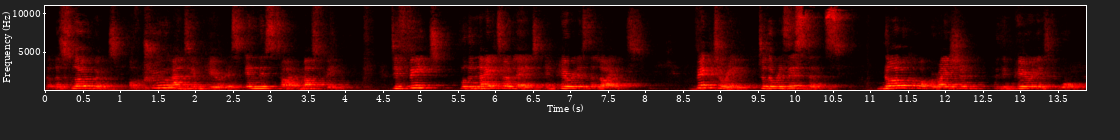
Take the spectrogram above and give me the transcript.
that the slogans of true anti-imperialists in this time must be defeat for the NATO-led imperialist alliance, victory to the resistance, no cooperation with imperialist war.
